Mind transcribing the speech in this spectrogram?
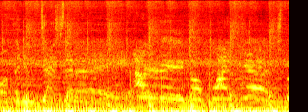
forth a new destiny. Iron Eagle blanket.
